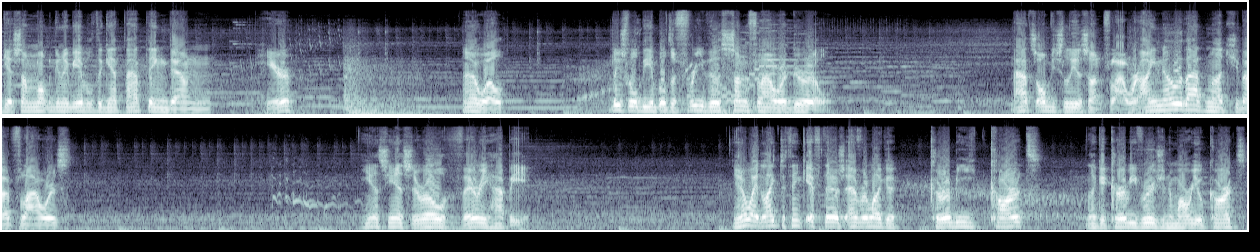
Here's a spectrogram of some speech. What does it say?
Guess I'm not gonna be able to get that thing down here. Oh well. At least we'll be able to free the sunflower girl. That's obviously a sunflower. I know that much about flowers. Yes, yes, they're all very happy. You know, I'd like to think if there's ever like a Kirby cart, like a Kirby version of Mario Kart,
